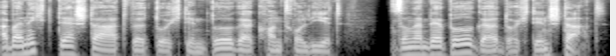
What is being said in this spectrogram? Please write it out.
aber nicht der Staat wird durch den Bürger kontrolliert, sondern der Bürger durch den Staat.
